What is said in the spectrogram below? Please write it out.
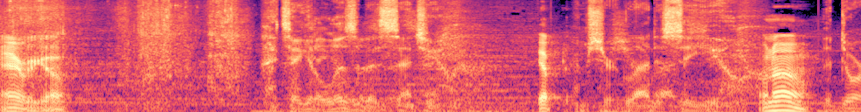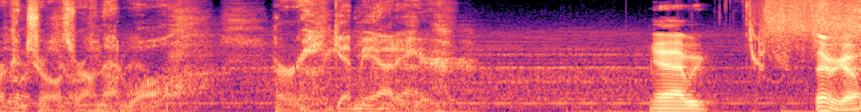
There we go. I take it Elizabeth sent you. Yep. I'm sure glad to see you. Oh no. The door controls are on that wall. Hurry, get me out of here. Yeah, we... There we go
